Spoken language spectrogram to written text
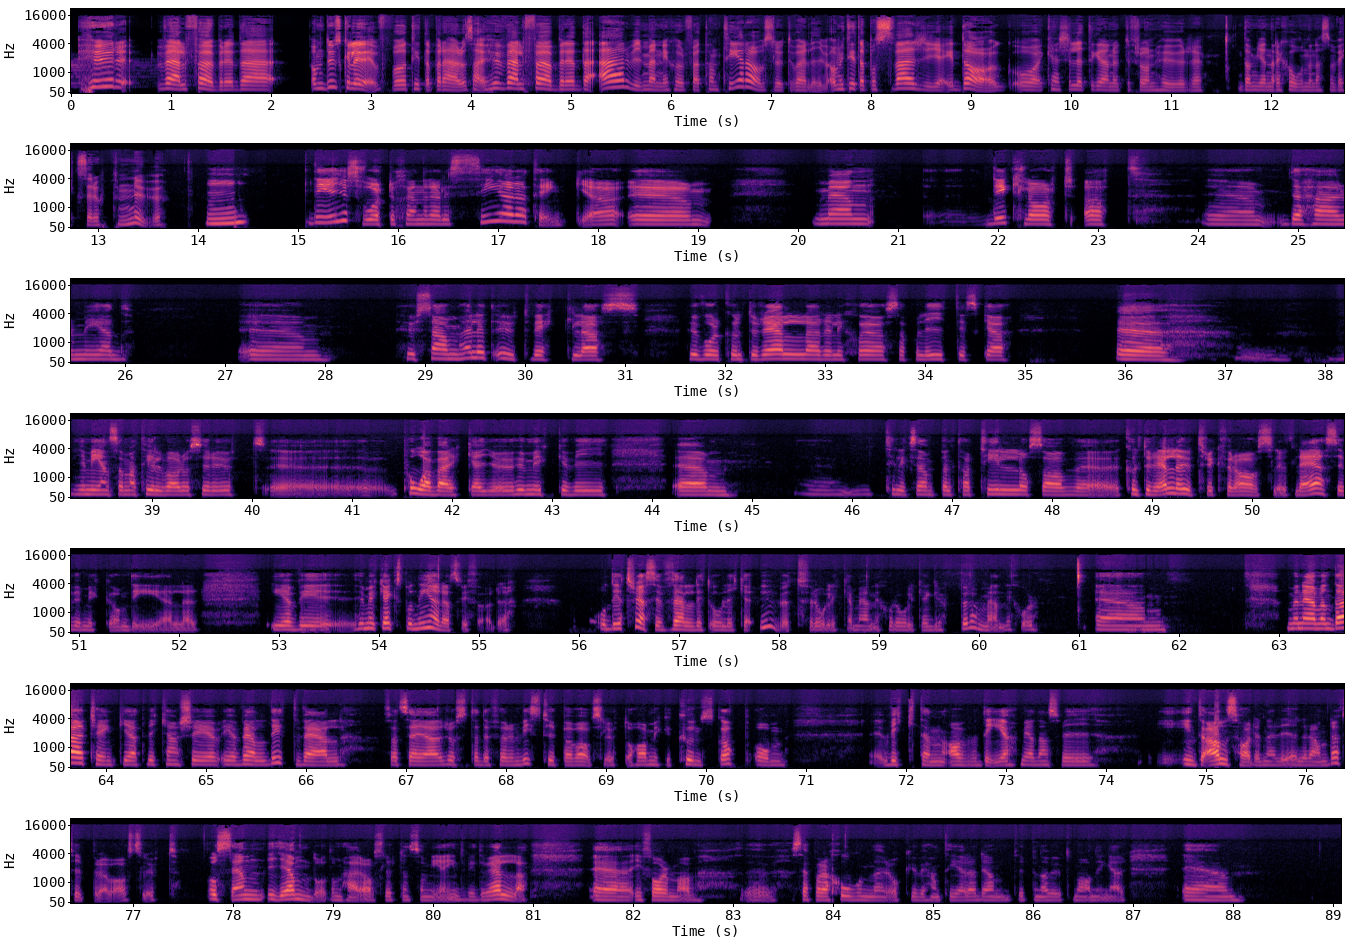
Hur väl förberedda, om du skulle få titta på det här, och så här, hur väl förberedda är vi människor för att hantera avslut i våra liv? Om vi tittar på Sverige idag och kanske lite grann utifrån hur de generationerna som växer upp nu. Mm. Det är ju svårt att generalisera, tänker jag. Ehm, eh, men det är klart att eh, det här med eh, hur samhället utvecklas, hur vår kulturella, religiösa, politiska eh, gemensamma tillvaro ser ut eh, påverkar ju hur mycket vi ehm, eh, till exempel tar till oss av eh, kulturella uttryck för avslut. Läser vi mycket om det eller är vi, hur mycket exponeras vi för det? Och det tror jag ser väldigt olika ut för olika människor och olika grupper av människor. Ehm, men även där tänker jag att vi kanske är, är, väldigt väl så att säga rustade för en viss typ av avslut och har mycket kunskap om eh, vikten av det medan vi inte alls har det när det gäller andra typer av avslut. Och sen igen då de här avsluten som är individuella eh, i form av Eh, separationer och hur vi hanterar den typen av utmaningar. Eh,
